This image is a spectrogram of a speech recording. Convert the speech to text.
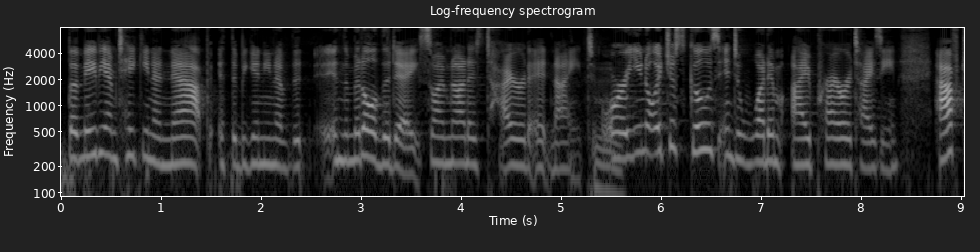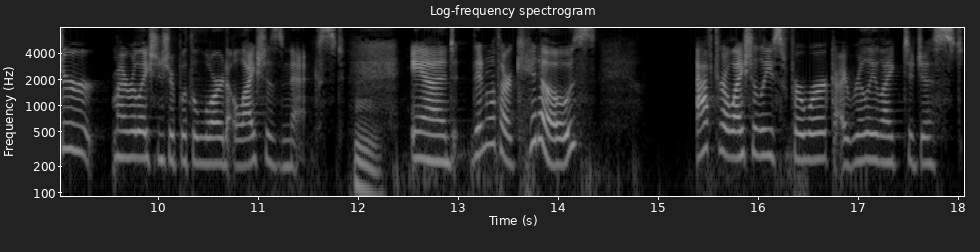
but maybe I'm taking a nap at the beginning of the in the middle of the day so I'm not as tired at night. Mm. Or you know, it just goes into what am I prioritizing? After my relationship with the Lord, Elisha's next. Hmm. And then with our kiddos, after Elisha leaves for work, I really like to just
